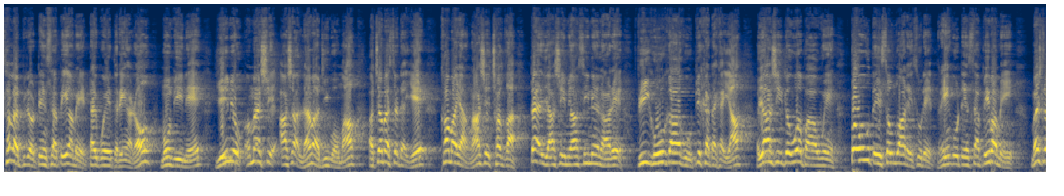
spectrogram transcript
ဆက်လက်ပြီးတော့တင်ဆက်ပေးရမယ့်တိုက်ပွဲသတင်းကတော့မွန်ပြည်နယ်ရေးမြို့အမတ်ရှိအာရှလမ်းမကြီးပေါ်မှာအချက်ဘက်ဆက်တဲ့ရဲ့ခမရ986ကတပ်အရာရှိများစီးနှင်းလာတဲ့ V9 ကားကိုပြစ်ခတ်တိုက်ခိုက်ရာအရာရှိတအုပ်ပါဝင်၃ဦးသေဆုံးသွားတယ်ဆိုတဲ့သတင်းကိုတင်ဆက်ပေးပါမယ်။မတ်လ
